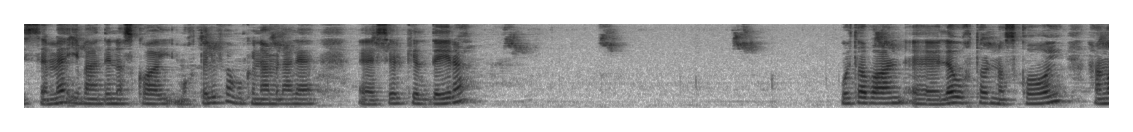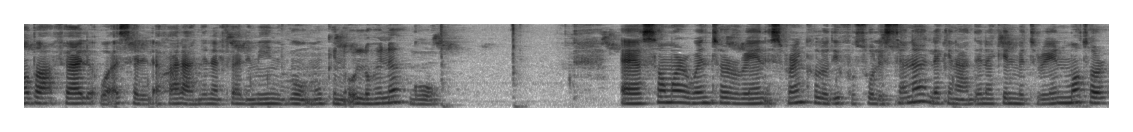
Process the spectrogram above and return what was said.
السماء يبقى عندنا سكاي مختلفة. ممكن نعمل عليها circle دايرة. وطبعا آه، لو اخترنا sky هنضع فعل وأسهل الأفعال عندنا. الفعل مين جو. ممكن نقول له هنا جو. آه، summer winter rain spring كل دي فصول السنة. لكن عندنا كلمة rain مطر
